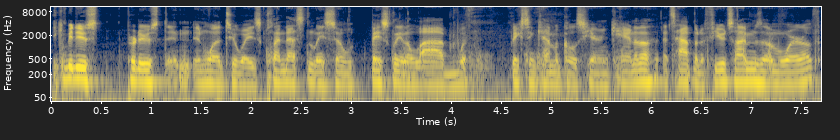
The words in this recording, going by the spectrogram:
it can be produced produced in, in one of two ways: clandestinely, so basically in a lab with mixing chemicals here in Canada. It's happened a few times I'm aware of.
